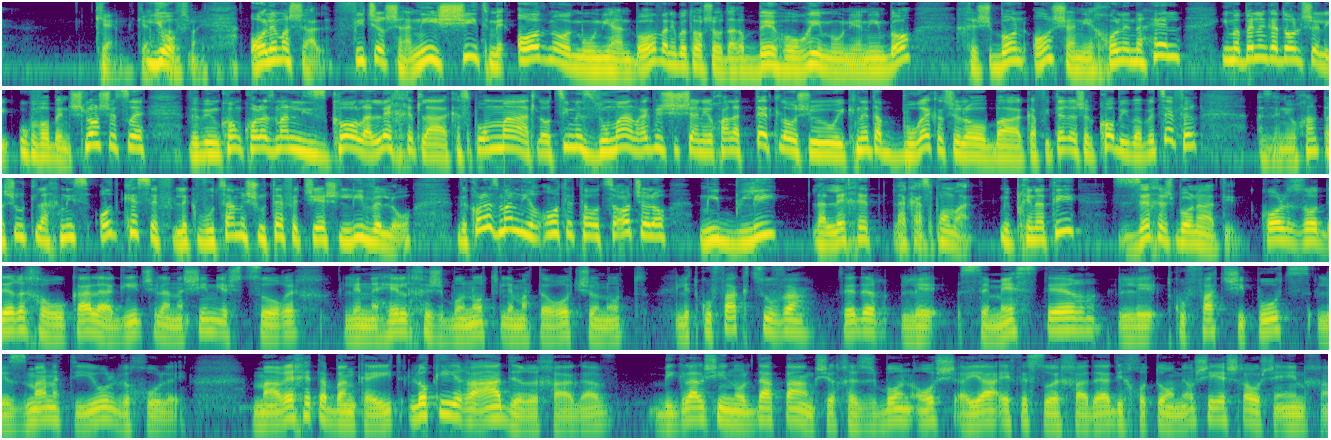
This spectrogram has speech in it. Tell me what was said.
כן, כן, יופי. או למשל, פיצ'ר שאני אישית מאוד מאוד מעוניין בו, ואני בטוח שעוד הרבה הורים מעוניינים בו, חשבון או שאני יכול לנהל עם הבן הגדול שלי. הוא כבר בן 13, ובמקום כל הזמן לזכור ללכת לכספומט, להוציא מזומן, רק בשביל שאני אוכל לתת לו שהוא יקנה את הבורקס שלו בקפיטריה של קובי בבית ספר, אז אני אוכל פשוט להכניס עוד כסף לקבוצה משותפת שיש לי ולו, וכל הזמן לראות את ההוצאות שלו מבלי ללכת לכספומט. מבחינתי, זה חשבון העתיד. כל זו דרך ארוכה להגיד שלאנשים יש צורך לנהל חשבונות למטרות שונות לתקופה קצובה, בסדר? לסמסטר, לתקופת שיפוץ, לזמן הטיול וכולי. מערכת הבנקאית, לא כי היא רעה דרך אגב, בגלל שהיא נולדה פעם כשחשבון עו"ש היה 0 או 1, היה דיכוטומי, או שיש לך או שאין לך,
